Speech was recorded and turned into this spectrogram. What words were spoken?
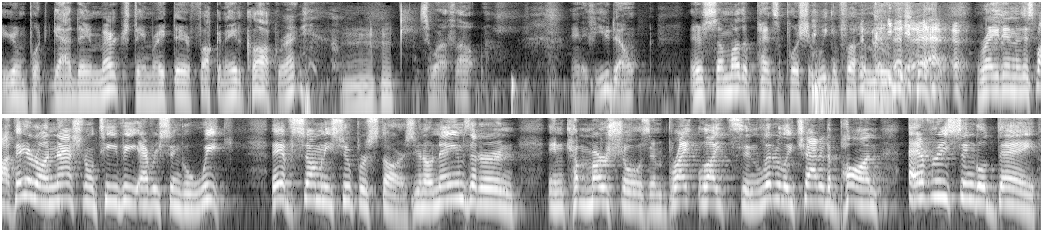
You're going to put the goddamn America's team right there, fucking 8 o'clock, right? Mm-hmm. That's what I thought. And if you don't, there's some other pencil pusher we can fucking move right into this spot. They are on national TV every single week. They have so many superstars, you know, names that are in, in commercials and bright lights and literally chatted upon every single day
